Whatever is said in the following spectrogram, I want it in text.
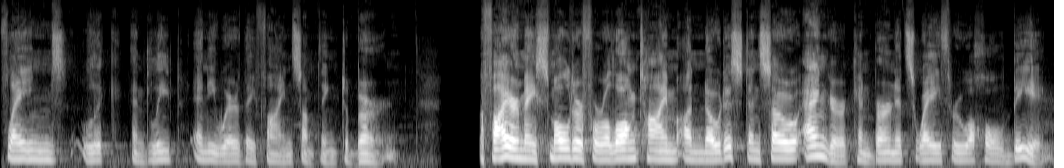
Flames lick and leap anywhere they find something to burn. A fire may smolder for a long time unnoticed, and so anger can burn its way through a whole being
